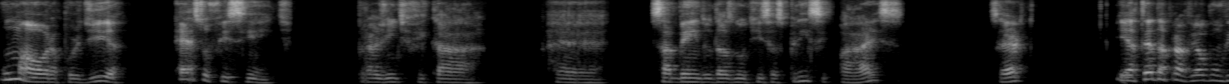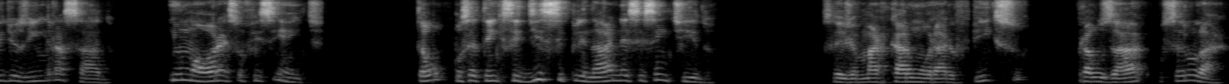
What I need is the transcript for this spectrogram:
uma hora por dia, é suficiente para a gente ficar é, sabendo das notícias principais, certo? E até dá para ver algum videozinho engraçado. Em uma hora é suficiente. Então você tem que se disciplinar nesse sentido. Ou seja, marcar um horário fixo para usar o celular.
